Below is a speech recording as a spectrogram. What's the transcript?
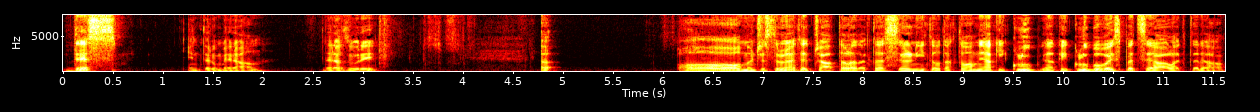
Dres Interu Milan. Nerazzurri. Uh, oh, Manchester United, přátelé, tak to je silný to, tak to mám nějaký, klub, nějaký klubový speciálek teda.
